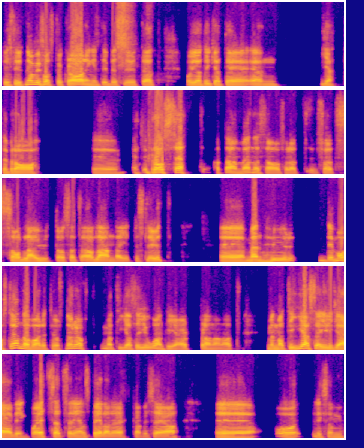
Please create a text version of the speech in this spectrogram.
beslut. Nu har vi fått förklaringen till beslutet och jag tycker att det är en jättebra eh, ett bra sätt att använda sig av för att, för att sålla ut och så att landa i ett beslut. Eh, men hur, det måste ändå ha varit tufft. Nu har du haft Mattias och Johan till hjälp bland annat. Men Mattias är ju jävig på ett sätt för en spelare kan vi säga. Eh, och liksom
